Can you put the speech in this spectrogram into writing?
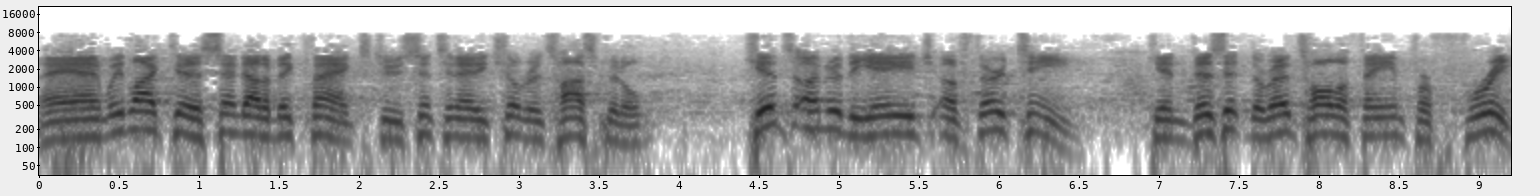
And we'd like to send out a big thanks to Cincinnati Children's Hospital. Kids under the age of 13 can visit the Reds Hall of Fame for free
